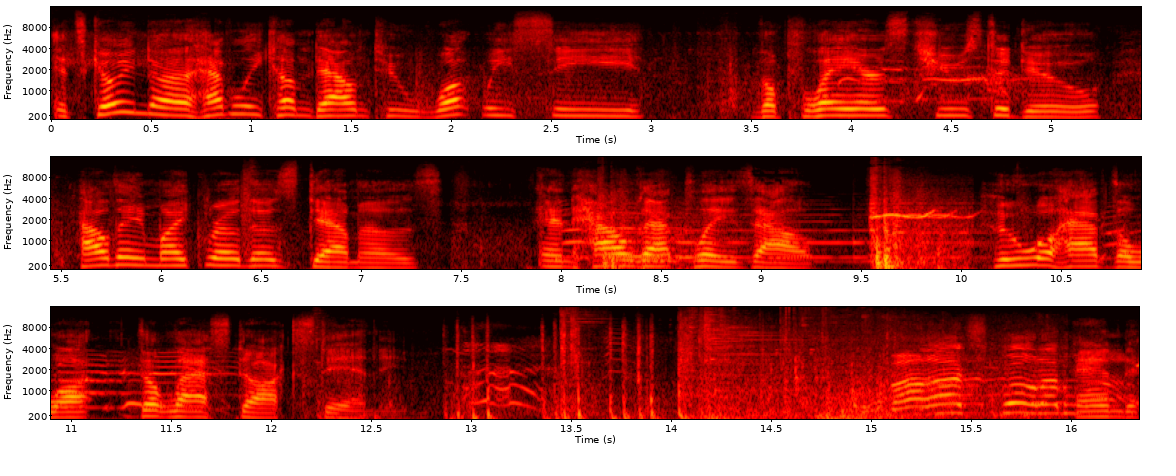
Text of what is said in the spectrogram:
it's going to heavily come down to what we see the players choose to do, how they micro those demos, and how that plays out. Who will have the the last dock standing? And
